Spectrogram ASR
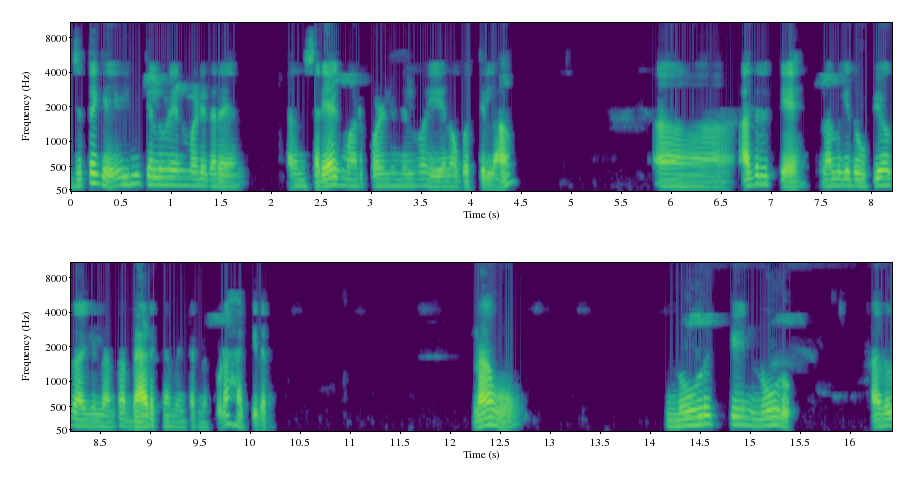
ಜೊತೆಗೆ ಇನ್ನು ಕೆಲವರು ಏನ್ ಮಾಡಿದ್ದಾರೆ? ಅದನ್ನು ಸರಿಯಾಗಿ ಮಾಡ್ಕೊಳ್ಳಿಲ್ವೋ ಏನೋ ಗೊತ್ತಿಲ್ಲ. ಆ ಅದಕ್ಕೆ ನಮಗಿದು ಉಪಯೋಗ ಆಗಿಲ್ಲ ಅಂತ ಬ್ಯಾಡ್ ಕಾಮೆಂಟ್ ಅನ್ನು ಕೂಡ ಹಾಕಿದ್ದಾರೆ. ನಾವು ನೂರಕ್ಕೆ ನೂರು ಅದು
